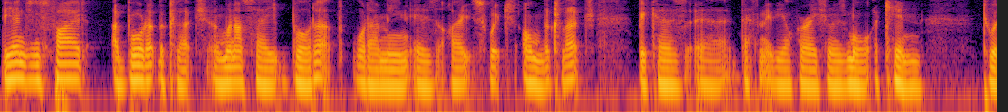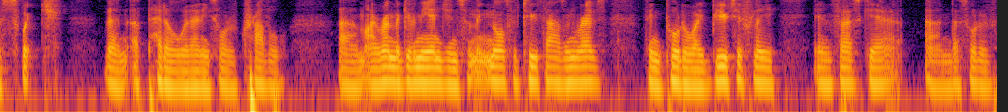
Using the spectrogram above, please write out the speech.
The engine's fired. I brought up the clutch, and when I say brought up, what I mean is I switched on the clutch because uh, definitely the operation was more akin to a switch than a pedal with any sort of travel. Um, I remember giving the engine something north of 2,000 revs. Thing pulled away beautifully in first gear, and I sort of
